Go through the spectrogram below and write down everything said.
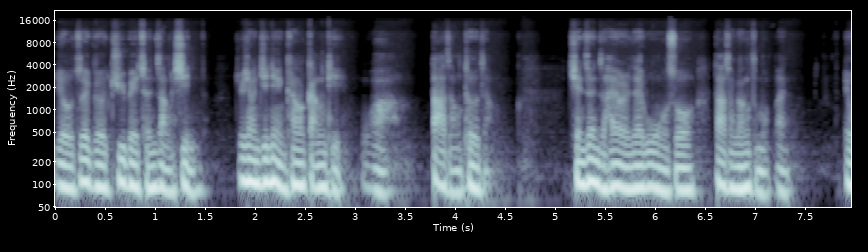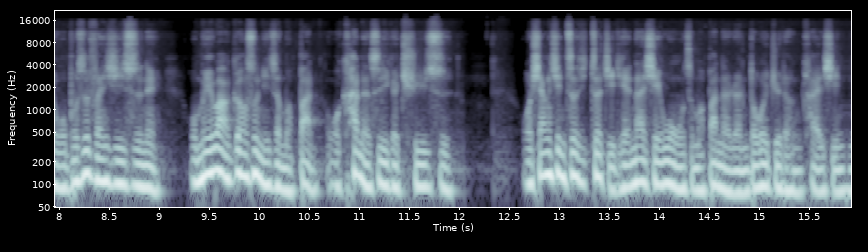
有这个具备成长性的。就像今天你看到钢铁，哇，大涨特涨。前阵子还有人在问我说，大成钢怎么办？哎，我不是分析师呢，我没办法告诉你怎么办。我看的是一个趋势，我相信这这几天那些问我怎么办的人都会觉得很开心，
